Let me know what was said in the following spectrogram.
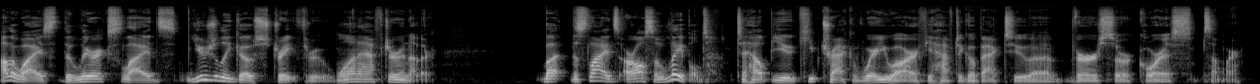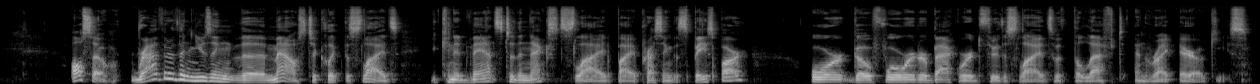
Otherwise, the lyric slides usually go straight through, one after another. But the slides are also labeled to help you keep track of where you are if you have to go back to a verse or chorus somewhere. Also, rather than using the mouse to click the slides, you can advance to the next slide by pressing the spacebar, or go forward or backward through the slides with the left and right arrow keys.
